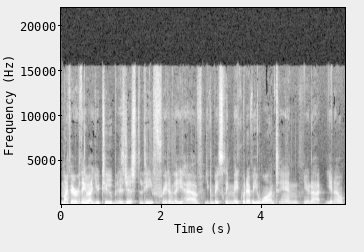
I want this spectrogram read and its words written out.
my favorite thing about YouTube is just the freedom that you have. You can basically make whatever you want, and you're not, you know,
